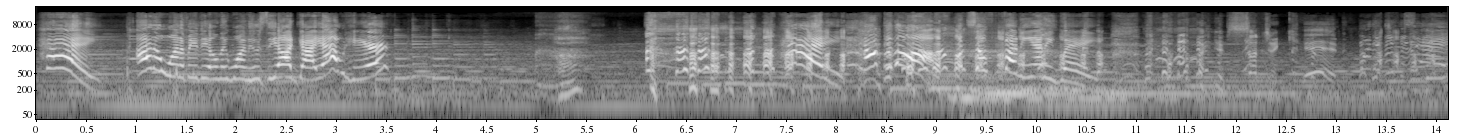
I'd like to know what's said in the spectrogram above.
Hey! I don't want to be the only one who's the odd guy out here! Huh? hey! Knock it off! What's so funny anyway? You're such a kid. What did you say?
